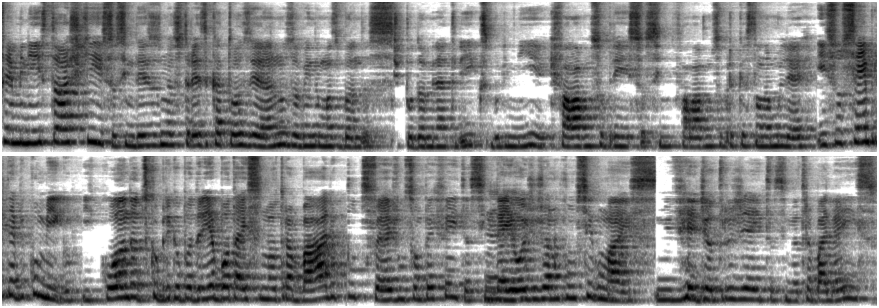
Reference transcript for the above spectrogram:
feminista, eu acho que isso, assim, desde os meus 13, 14 anos, ouvindo umas bandas tipo Dominatrix, Bulimia, que falavam sobre isso, assim, falavam sobre a questão da mulher. Isso sempre teve comigo. E quando eu descobri que eu poderia botar isso no meu trabalho, putz, foi a junção perfeita, assim. Daí hoje eu já não consigo mais me ver de outro jeito, assim, meu trabalho é isso.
